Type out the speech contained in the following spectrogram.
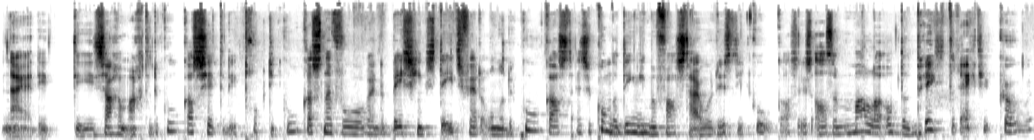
nou ja, die, die zag hem achter de koelkast zitten, die trok die koelkast naar voren. De beest ging steeds verder onder de koelkast en ze kon dat ding niet meer vasthouden. Dus die koelkast is als een malle op dat beest terechtgekomen.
